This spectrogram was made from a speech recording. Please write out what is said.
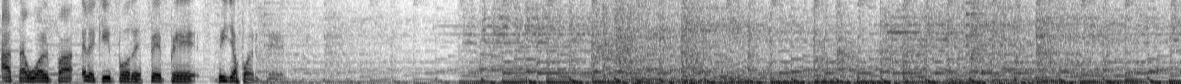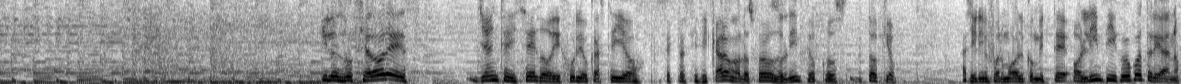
Atahualpa el equipo de Pepe Villafuerte. Y los boxeadores Jan Caicedo y Julio Castillo se clasificaron a los Juegos Olímpicos de Tokio. Así lo informó el Comité Olímpico Ecuatoriano.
